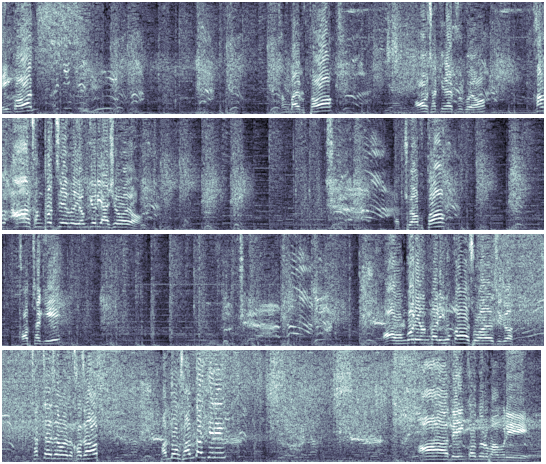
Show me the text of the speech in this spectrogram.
레인건 강발부터. 어 잡기 잘 풀고요. 강, 아 강펀치에서 연결이 아쉬워요. 자 큐아부터. 거합차기. 아 원거리 강발이 효과가 좋아요 지금. 착지하자마자 커잡. 반동 3단 기링. 아 메인건으로 마무리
